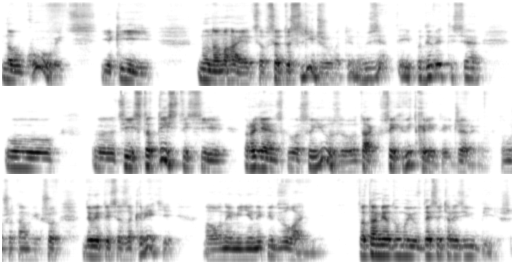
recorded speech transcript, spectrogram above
науковець, який ну, намагається все досліджувати, ну, взяти і подивитися у е, цій статистиці Радянського Союзу, отак, в цих відкритих джерелах. Тому що там, якщо дивитися закриті, а вони мені не підвладні, то там, я думаю, в 10 разів більше.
